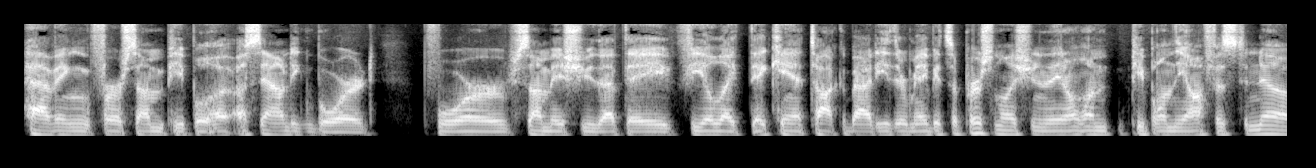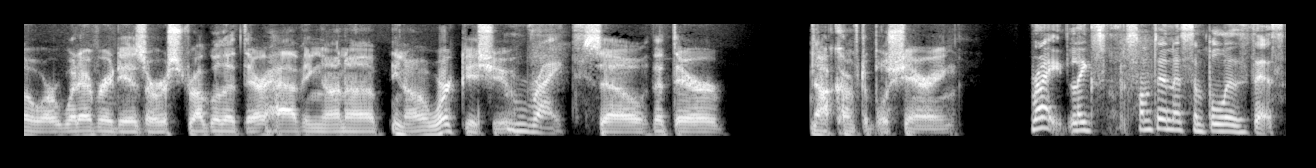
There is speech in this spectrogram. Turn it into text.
having for some people a, a sounding board for some issue that they feel like they can't talk about either maybe it's a personal issue and they don't want people in the office to know or whatever it is or a struggle that they're having on a you know a work issue right so that they're not comfortable sharing Right. Like something as simple as this.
